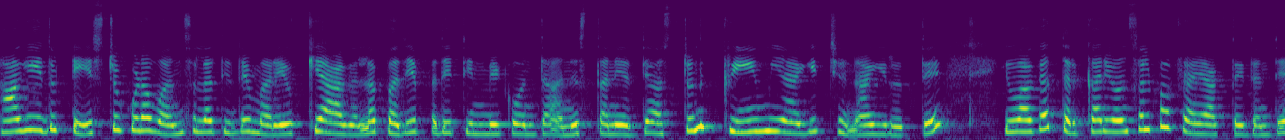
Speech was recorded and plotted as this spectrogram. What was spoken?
ಹಾಗೆ ಇದು ಟೇಸ್ಟು ಕೂಡ ಒಂದು ಸಲ ತಿಂದರೆ ಮರೆಯೋಕ್ಕೆ ಆಗಲ್ಲ, ಪದೇ ಪದೇ ತಿನ್ನಬೇಕು ಅಂತ ಅನ್ನಿಸ್ತಾನೆ ಇರುತ್ತೆ. ಅಷ್ಟೊಂದು ಕ್ರೀಮಿಯಾಗಿ ಚೆನ್ನಾಗಿರುತ್ತೆ. ಇವಾಗ ತರಕಾರಿ ಒಂದು ಸ್ವಲ್ಪ ಫ್ರೈ ಆಗ್ತಾಯಿದ್ದಂತೆ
